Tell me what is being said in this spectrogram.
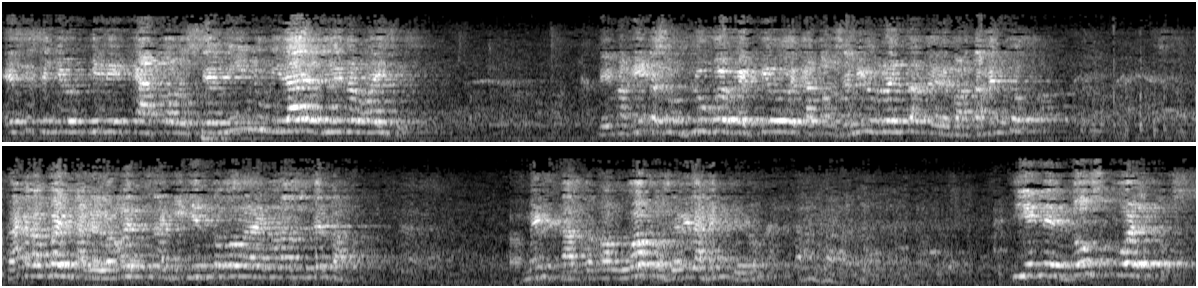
Ese señor tiene 14.000 unidades de bienes raíces. ¿Te imaginas un flujo efectivo de 14.000 rentas de departamentos? Saca la cuenta que los rentas a 500 dólares no las sepa. Hasta más guapo se ve la gente, ¿no? Tiene dos puertos.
